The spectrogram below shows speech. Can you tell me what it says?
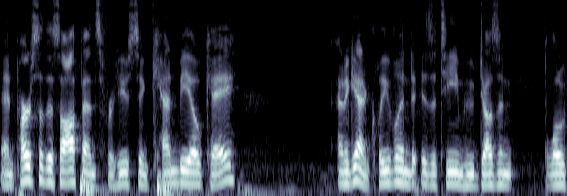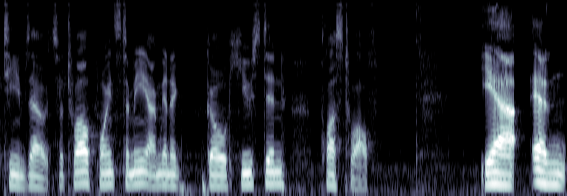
And parts of this offense for Houston can be okay. And again, Cleveland is a team who doesn't blow teams out. So 12 points to me, I'm going to go Houston plus 12. Yeah. And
